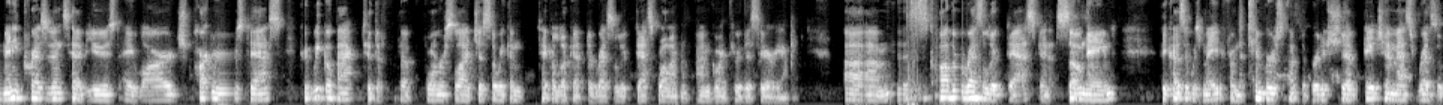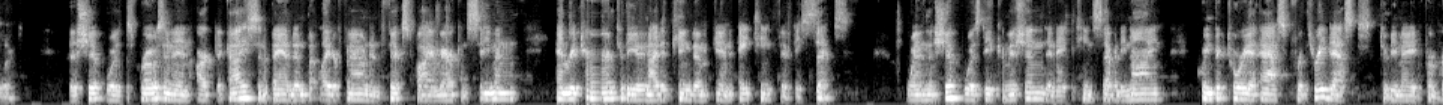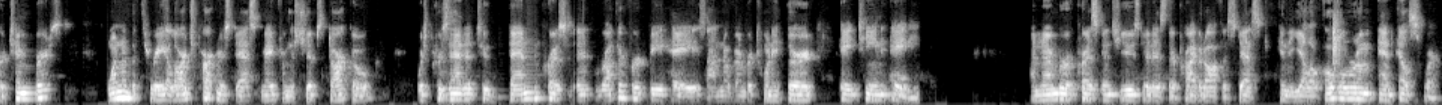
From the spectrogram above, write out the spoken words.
Many presidents have used a large partner's desk. Could we go back to the, the former slide just so we can take a look at the Resolute desk while I'm, I'm going through this area? Um, this is called the Resolute desk and it's so named because it was made from the timbers of the British ship HMS Resolute. The ship was frozen in Arctic ice and abandoned, but later found and fixed by American seamen and returned to the United Kingdom in 1856. When the ship was decommissioned in 1879, Queen Victoria asked for three desks to be made from her timbers. One of the three, a large partner's desk made from the ship's dark oak, was presented to then President Rutherford B. Hayes on November 23, 1880. A number of presidents used it as their private office desk in the Yellow Oval Room and elsewhere.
